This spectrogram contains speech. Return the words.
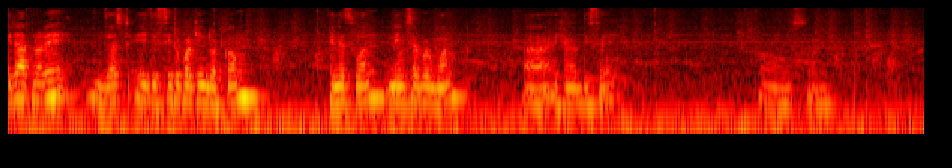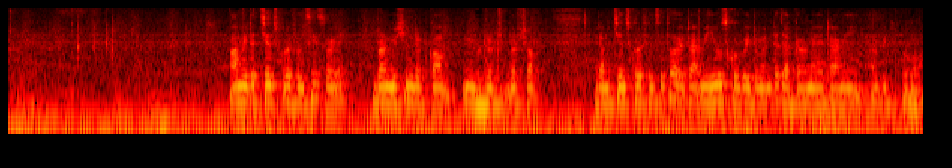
এটা আপনারে জাস্ট এই যে Sedo parking dot com NS one name server one এখানে দিছে। সরি আমি এটা চেঞ্জ করে ফেলছি sorry brand machine dot com dot shop এটা আমি চেঞ্জ করে ফেলছি তো, এটা আমি ইউজ করব এই ডোমেনটা যার কারণে এটা আমি আর বিক্রি করব না।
